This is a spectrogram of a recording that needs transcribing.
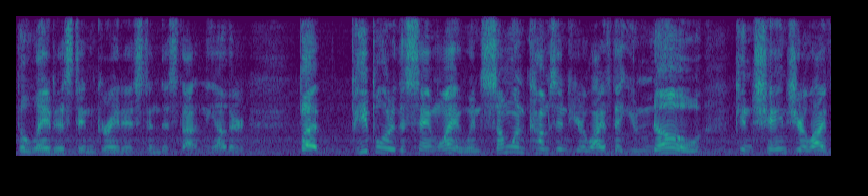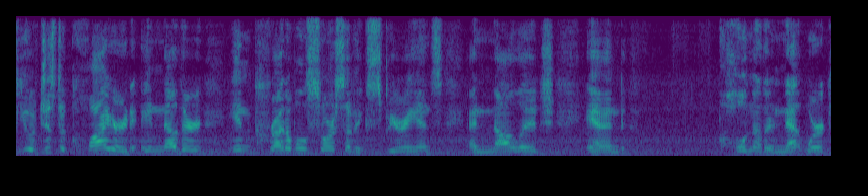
the latest and greatest and this that and the other but people are the same way. When someone comes into your life that you know can change your life, you have just acquired another incredible source of experience and knowledge and a whole nother network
